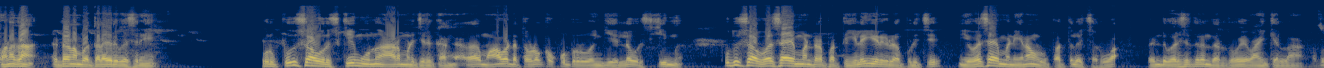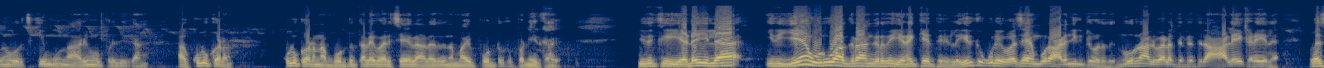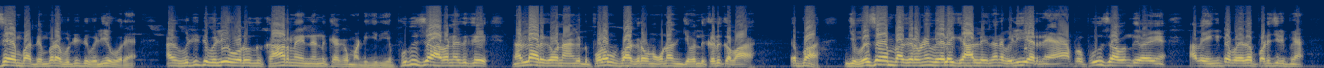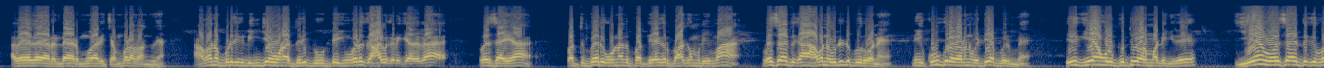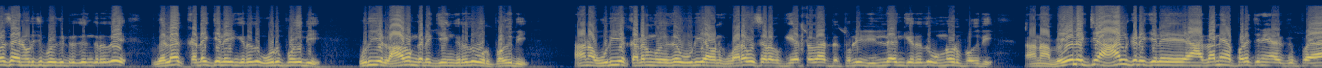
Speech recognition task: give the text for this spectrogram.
வணக்கம். எட்டாம் நம்பர் தலைவர் பேசுகிறேன் ஒரு புதுசாக ஒரு ஸ்கீம் ஒன்று ஆரம்பிச்சிருக்காங்க. அதாவது மாவட்ட தொடக்க கூட்டுறவு வங்கியில் ஒரு ஸ்கீமு புதுசாக விவசாயம் பண்ணுற பத்து இளைஞர்களை பிடிச்சி நீங்கள் விவசாயம் பண்ணீங்கன்னா உங்களுக்கு பத்து லட்ச ரூபா. ரெண்டு வருஷத்தில் இந்த தொகையை வாங்கிக்கலாம் அப்படின்னு ஒரு ஸ்கீம் ஒன்று அறிமுகப்படுத்தியிருக்காங்க. அது குழுக்கடன். குழுக்கடனை போட்டு தலைவர் செயலாளர் இந்த மாதிரி போட்டு பண்ணியிருக்காங்க இதுக்கு இடையில இது ஏன் உருவாக்குறாங்கிறது எனக்கே தெரியல. இருக்கக்கூடிய விவசாயம் பூரா அழிஞ்சிக்கிட்டு வருது. நூறு நாள் வேலை திட்டத்தில் ஆளே கிடையாது விவசாயம் பார்த்தேன் பூரா விட்டுட்டு வெளியே போகிறேன் அவன் விட்டுட்டு வெளியே போகிறதுக்கு காரணம் என்னன்னு கேட்க மாட்டேங்கிறீங்க. புதுசாக அவன் இதுக்கு நல்லா இருக்கவன் அங்கிட்டு புலம்பு பார்க்குறவனை கூட இங்கே வந்து கெடுக்கவா எப்பா இங்கே விவசாயம் பார்க்குறவனே வேலைக்கு ஆள் தானே வெளியேறினேன் அப்போ புதுசாக வந்து அவன் அவன் எங்கிட்ட போய் ஏதோ படிச்சிருப்பேன். அவன் ஏதோ ரெண்டாயிரம் மூவாயிரம் சம்பளம் வாங்குவேன். அவனை பிடிச்சிக்கிட்டு இங்கே உணா திருப்பி விட்டு இவனுக்கு ஆள் கிடைக்காதுல. விவசாயம். பத்து பேருக்கு கொண்டாந்து பத்து ஏக்கர் பார்க்க முடியுமா? விவசாயத்துக்கு அவனை விட்டுட்டு போயிடுவானே நீ கொடுக்குறவரன்னு வெட்டியாக போயிருமே. இதுக்கு ஏன் உங்களுக்கு புத்தி வர மாட்டேங்குது ஏன் விவசாயத்துக்கு விவசாயம் நொடிச்சு போய்கிட்டு இருக்குங்கிறது விலை கிடைக்கலைங்கிறது ஒரு பகுதி. உரிய லாபம் கிடைக்குங்கிறது ஒரு பகுதி. ஆனால் உரிய கடன் உரிய அவனுக்கு வரவு செலவுக்கு ஏற்றதா இந்த தொழில் இல்லைங்கிறது இன்னொரு பகுதி. ஆனால் வேலைக்கு ஆள் கிடைக்கலையே அதானே பிரச்சனையாக இருக்குது இப்போ.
